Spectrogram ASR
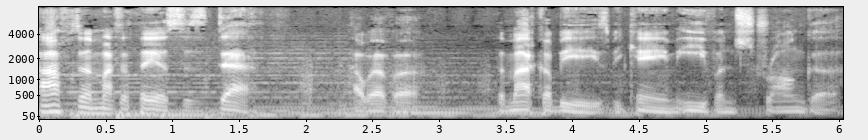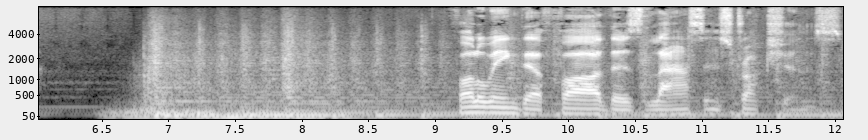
After Mattathias' death, however, the Maccabees became even stronger. Following their father's last instructions,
